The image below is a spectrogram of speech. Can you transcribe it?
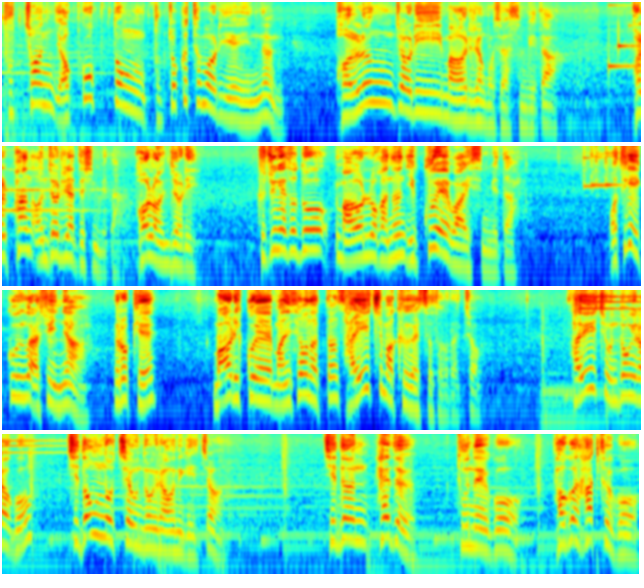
부천 역곡동 북쪽 끄트머리에 있는 벌릉저리 마을이라는 곳에 왔습니다. 벌판 언저리라 뜻입니다. 벌 언저리. 그 중에서도 마을로 가는 입구에 와 있습니다. 어떻게 입구인 걸 알 수 있냐? 이렇게 마을 입구에 많이 세워놨던 4H 마크가 있어서 그렇죠. 4H 운동이라고 지덕노체 운동이라고 하는 게 있죠. 지는 헤드, 두뇌고, 덕은 하트고,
